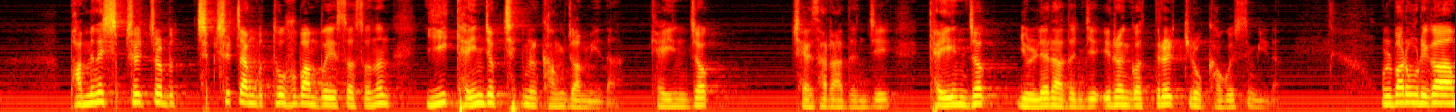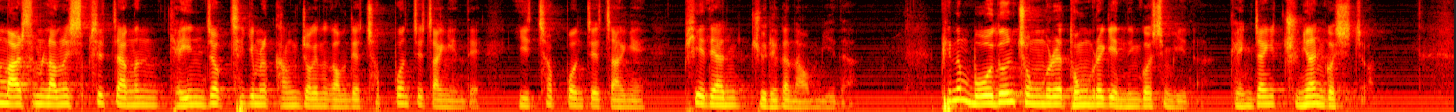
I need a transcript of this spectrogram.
반면에 17절부터 17장부터 후반부에 있어서는 이 개인적 책임을 강조합니다. 개인적 제사라든지 개인적 율례라든지 이런 것들을 기록하고 있습니다. 올바로 우리가 말씀을 나누는 17장은 개인적 책임을 강조하는 가운데 첫 번째 장인데 이 첫 번째 장에 피에 대한 규례가 나옵니다. 피는 모든 종물의 동물에게 있는 것입니다. 굉장히 중요한 것이죠.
